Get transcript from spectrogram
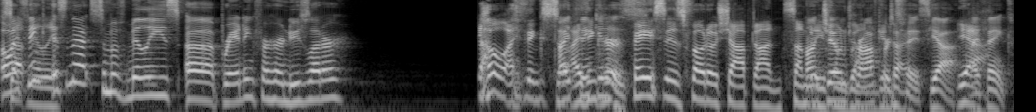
Oh, I think Millie? isn't that some of Millie's uh, branding for her newsletter? Oh, I think so. I I think her is. face is photoshopped on somebody On Joan from Johnny Crawford's Guitar. face. Yeah, Yeah. I think.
